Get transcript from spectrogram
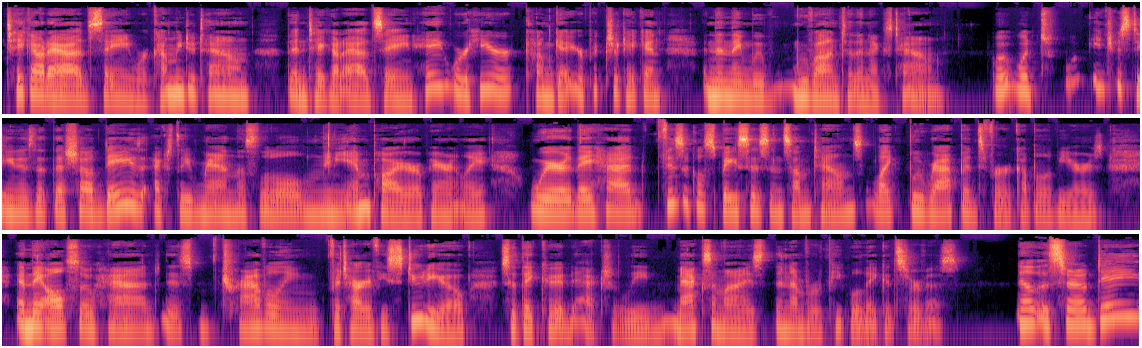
Take out ads saying we're coming to town, then take out ads saying, hey, we're here, come get your picture taken. And then they move, on to the next town. But what's interesting is that the Chaudets actually ran this little mini empire, apparently, where they had physical spaces in some towns, like Blue Rapids for a couple of years. And they also had this traveling photography studio so they could actually maximize the number of people they could service. Now, the Chaudet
